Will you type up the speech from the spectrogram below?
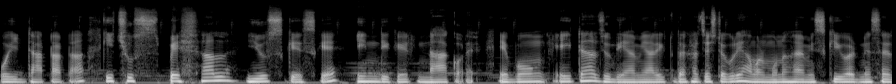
ওই ডাটাটা কিছু স্পেশাল ইউজ কেসকে ইন্ডিকেট না করে। এবং এইটা যদি আমি আরেকটু দেখার চেষ্টা করি, আমার মনে হয় আমি স্কিওয়ার্ডনেসের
